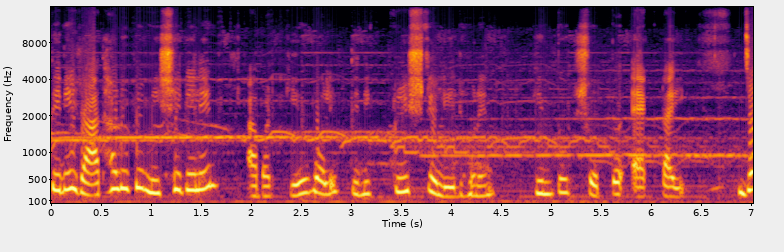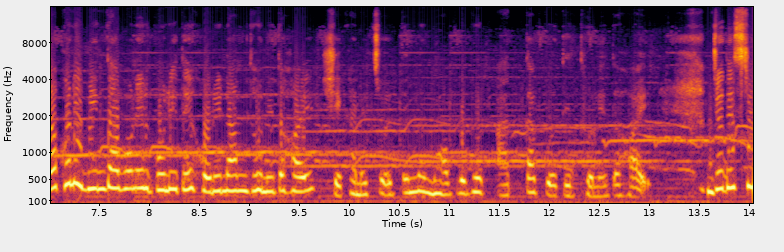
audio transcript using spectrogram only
তিনি রাধা রূপে মিশে গেলেন, আবার কেউ বলে তিনি কৃষ্ণে লীন হলেন, কিন্তু সত্য একটাই, যখনই বৃন্দাবনের গলিতে হরিনাম ধ্বনিত হয়, সেখানে চৈতন্য মহাপ্রভুর আত্মা প্রতিধ্বনিত হয়। যদি শ্রী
